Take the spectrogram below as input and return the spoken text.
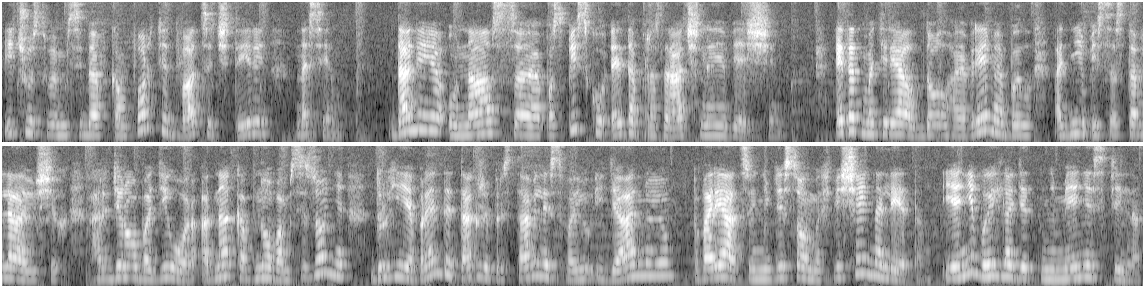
и чувствуем себя в комфорте 24 на 7. Далее у нас э, по списку это прозрачные вещи. Этот материал долгое время был одним из составляющих гардероба Dior, однако в новом сезоне другие бренды также представили свою идеальную вариацию невесомых вещей на лето, и они выглядят не менее стильно.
